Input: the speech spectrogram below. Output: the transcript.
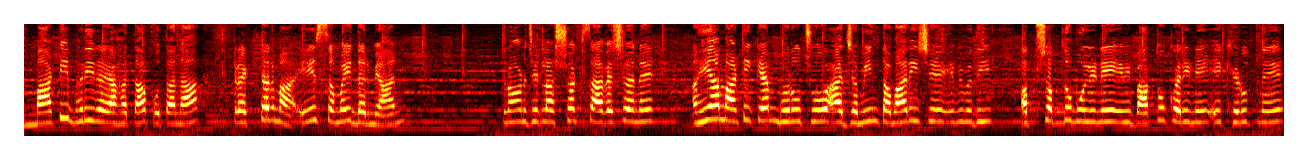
માટી ભરી રહ્યા હતા પોતાના ટ્રેક્ટરમાં. એ સમય દરમિયાન ત્રણ જેટલા શખ્સ આવે છે અને અહીંયા માટી કેમ ભરો છો? આ જમીન તમારી છે? એવી બધી અપશબ્દો બોલીને, એવી વાતો કરીને એ ખેડૂતને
